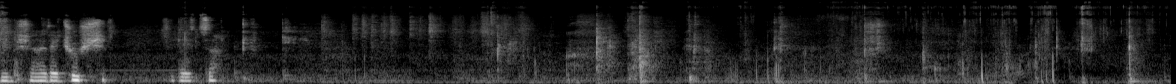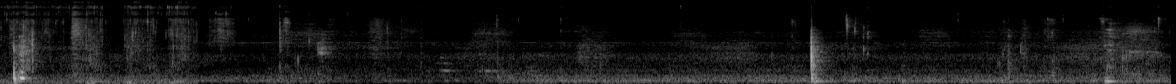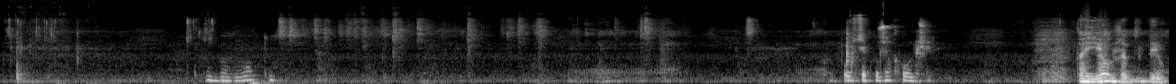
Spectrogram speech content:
Тут ще гарячущі. Яйця. Багато. Капустик уже хоче. Та я вже додив.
